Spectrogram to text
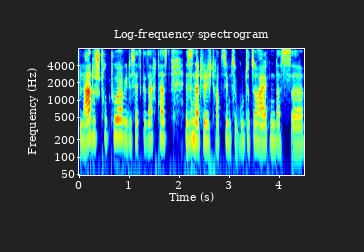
Ladestruktur, wie du es jetzt gesagt hast, ist es natürlich trotzdem zugute zu halten, dass äh,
